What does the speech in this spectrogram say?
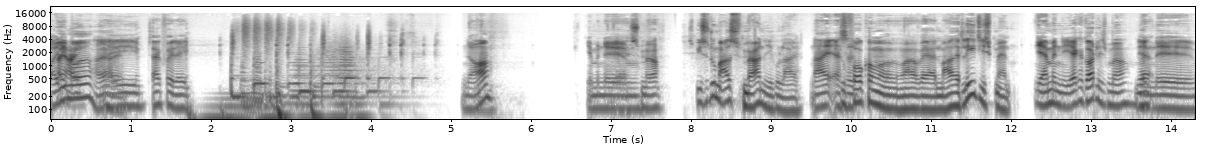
Og i lige måde, hej hej. Hej. Tak for i dag. Nå. Jamen, øh, Ja, smør. Spiser du meget smør, Nikolaj? nej, Altså... Du forekommer mig at være en meget atletisk mand. Ja, men jeg kan godt lide smør, ja. men, øh,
